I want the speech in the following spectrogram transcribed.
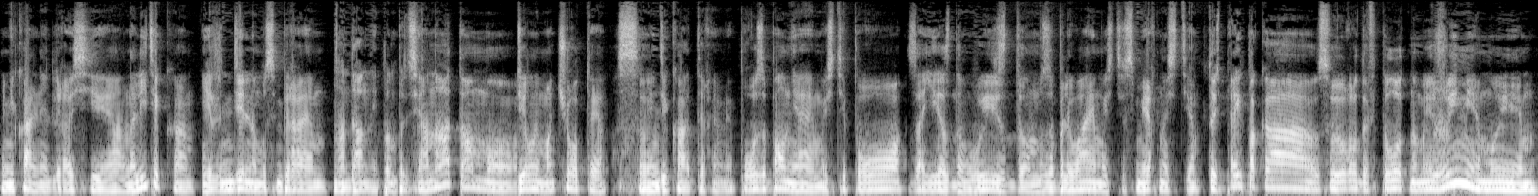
уникальная для России аналитика. Еженедельно мы собираем данные по пансионатам, делаем отчеты с индикаторами по заполняемости, по заездам, выездам, заболеваемости, смертности. То есть проект пока своего рода в пилотном режиме. Мы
